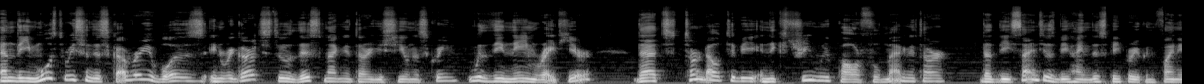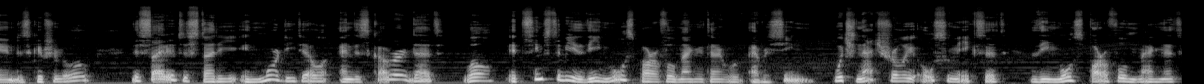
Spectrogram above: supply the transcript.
And the most recent discovery was in regards to this magnetar you see on the screen with the name right here that turned out to be an extremely powerful magnetar that the scientists behind this paper, you can find it in the description below, decided to study in more detail and discovered that, well, it seems to be the most powerful magnetar we've ever seen, which naturally also makes it the most powerful magnet,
